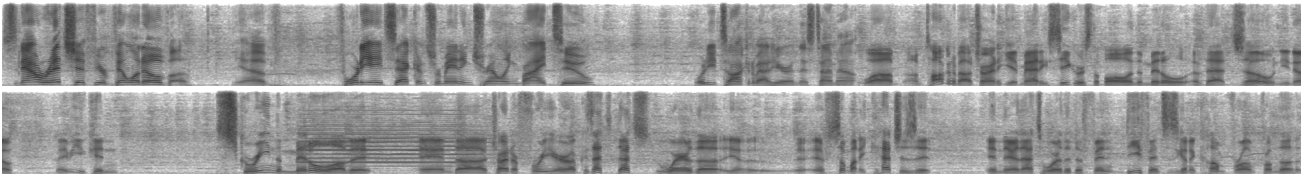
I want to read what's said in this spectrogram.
So now, Rich, if you're Villanova, you have 48 seconds remaining, trailing by two. What are you talking about here in this timeout? Well, I'm, talking about trying to get Maddie Siegrist the ball in the middle of that zone. You know, maybe you can screen the middle of it and uh, try to free her up because that's that's where the you know if somebody catches it in there, that's where the defen- defense is going to come from from the,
